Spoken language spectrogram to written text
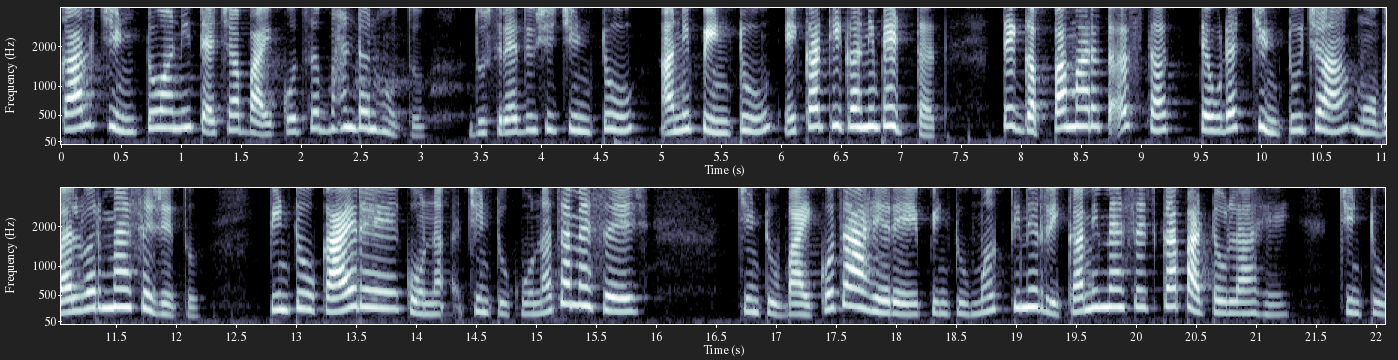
काल चिंटू आणि त्याच्या बायकोचं भांडण होतं. दुसऱ्या दिवशी चिंटू आणि पिंटू एका ठिकाणी भेटतात. ते गप्पा मारत असतात. तेवढ्यात चिंटूच्या मोबाईलवर मेसेज येतो. पिंटू काय रे? कोणा चिंटू कोणाचा मेसेज चिंटू बायकोचा आहे रे. पिंटू मग तिने रिकामी मेसेज का पाठवला आहे? चिंटू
